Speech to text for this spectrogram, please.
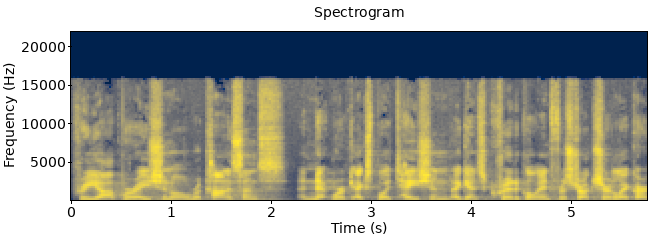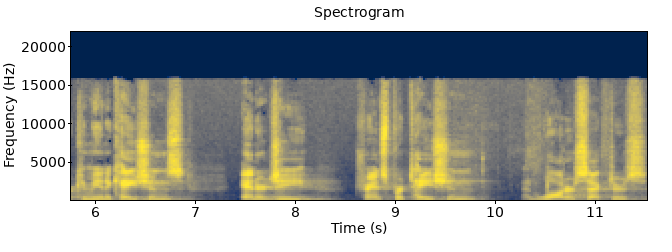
pre operational reconnaissance and network exploitation against critical infrastructure like our communications, energy, transportation, and water sectors.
